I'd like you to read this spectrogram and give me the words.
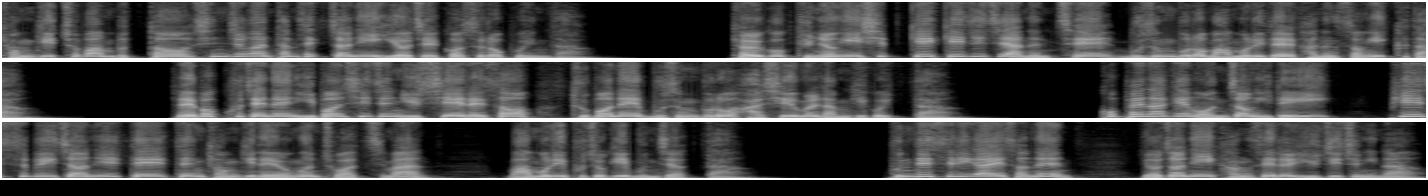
경기 초반부터 신중한 탐색전이 이어질 것으로 보인다. 결국 균형이 쉽게 깨지지 않은 채 무승부로 마무리될 가능성이 크다. 레버쿠젠은 이번 시즌 UCL에서 두 번의 무승부로 아쉬움을 남기고 있다. 코펜하겐 원정 2대2, PSV전 1대1 등 경기 내용은 좋았지만 마무리 부족이 문제였다. 분데스리가에서는 여전히 강세를 유지 중이나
